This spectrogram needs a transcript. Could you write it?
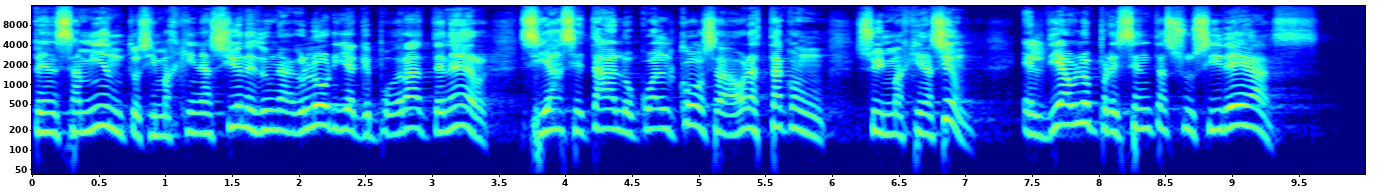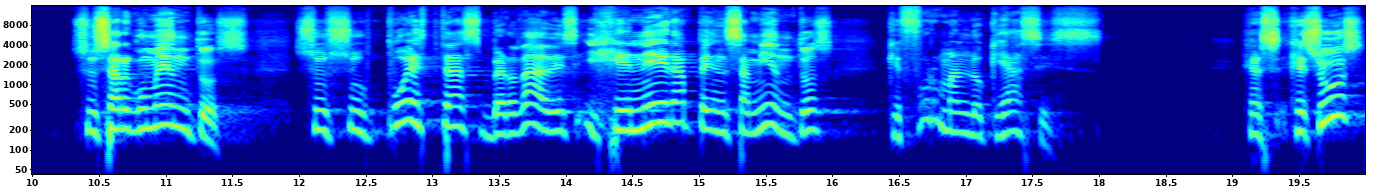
pensamientos, imaginaciones de una gloria que podrá tener si hace tal o cual cosa. Ahora está con su imaginación. el diablo presenta sus ideas, sus argumentos, sus supuestas verdades y genera pensamientos que forman lo que haces. Jesús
